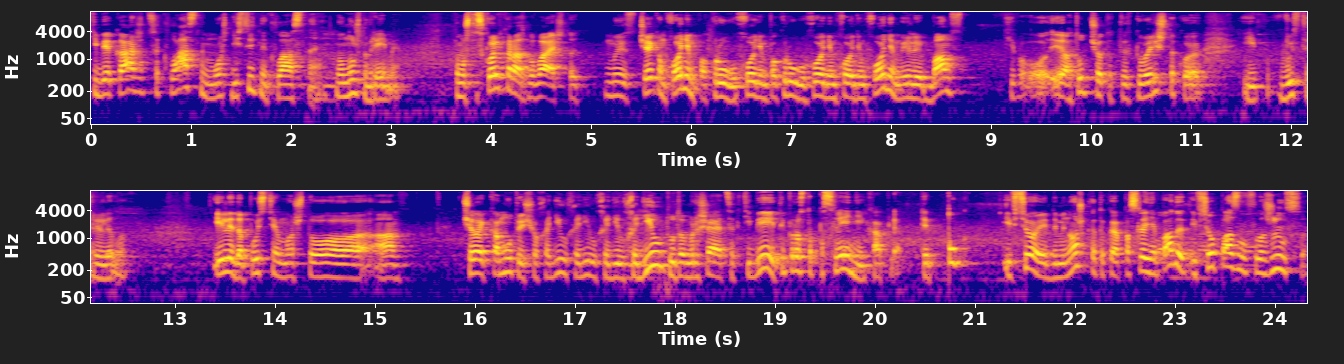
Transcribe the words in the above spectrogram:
тебе кажется классным, может действительно классное, но нужно время. Потому что сколько раз бывает, что мы с человеком ходим по кругу, ходим по кругу, ходим, ходим, ходим, или бамс, типа, «О, и- а тут что-то ты говоришь такое, и выстрелило. Или, допустим, что а, человек кому-то еще ходил, ходил, ходил, ходил, тут обращается к тебе, и ты просто последняя капля. Ты пук, и все, и доминошка такая последняя падает, и все, пазл сложился.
